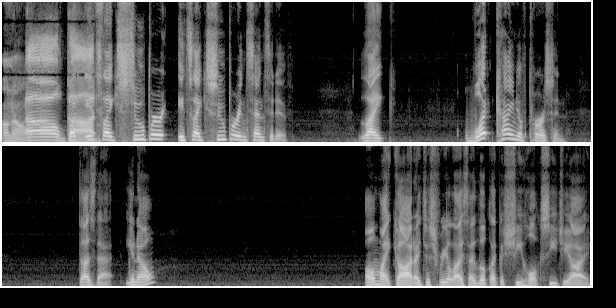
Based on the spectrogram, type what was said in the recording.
Oh no. Oh But God. it's like super. It's like super insensitive. Like, what kind of person does that? You know. Oh my god! I just realized I look like a She-Hulk CGI.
